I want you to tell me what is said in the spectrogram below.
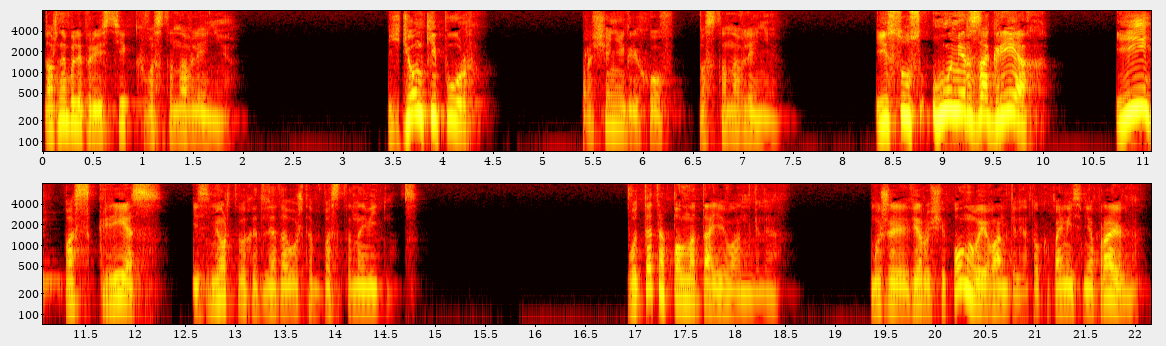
должны были привести к восстановлению. Йом-Кипур, прощение грехов, восстановление. Иисус умер за грех и воскрес из мертвых для того, чтобы восстановить нас. Вот это полнота Евангелия. Мы же верующие полного Евангелия, только поймите меня правильно –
